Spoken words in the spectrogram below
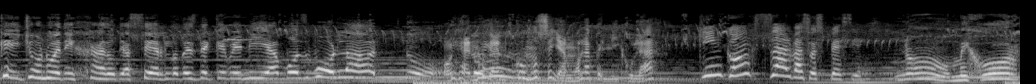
que yo no he dejado de hacerlo desde que veníamos volando. Oigan, oigan, ¿cómo se llamó la película? King Kong salva a su especie. No, mejor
